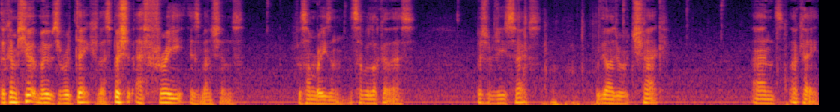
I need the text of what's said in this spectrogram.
The computer moves are ridiculous. Bishop f3 is mentioned for some reason. Let's have a look at this. Bishop g6 with the idea of check. And okay,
